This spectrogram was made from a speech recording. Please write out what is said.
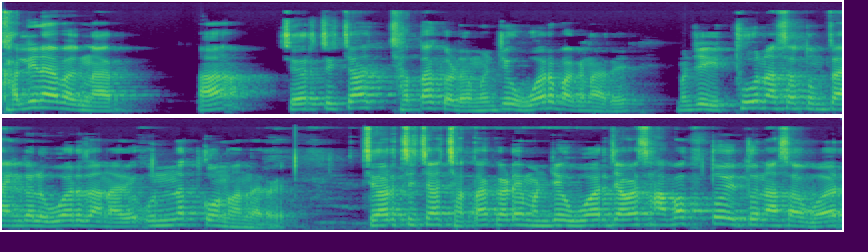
खाली नाही बघणार. हां? चर्चच्या छताकडं म्हणजे वर बघणार आहे म्हणजे इथून असा तुमचा अँगल वर जाणार आहे उन्नत कोण होणार आहे चर्चच्या छताकडे म्हणजे वर ज्यावेळेस हा बघतो इथून असा वर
